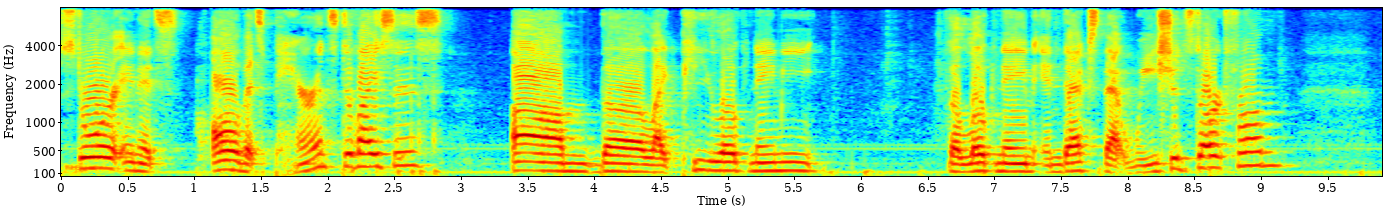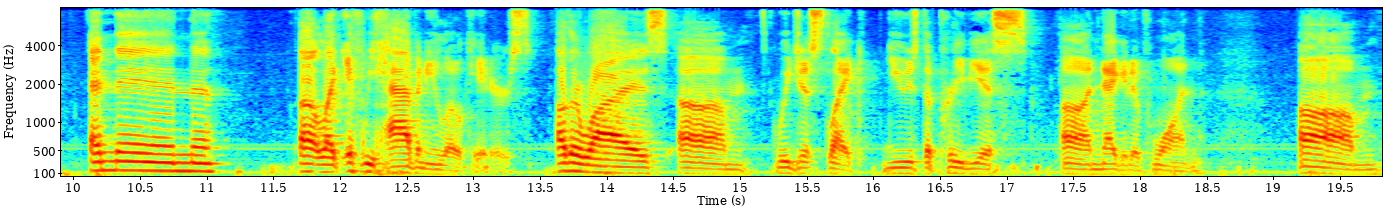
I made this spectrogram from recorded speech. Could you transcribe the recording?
store in its all of its parents' devices um, the like p loc namey, the loc name index that we should start from and then uh, like if we have any locators. Otherwise, um, we just like use the previous uh, negative one. Um,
